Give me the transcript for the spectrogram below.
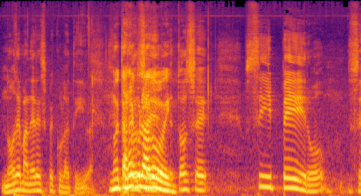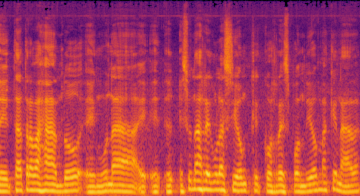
no de manera especulativa. No está regulado hoy. Entonces, sí, pero se está trabajando en una, eh, eh, es una regulación que correspondió más que nada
